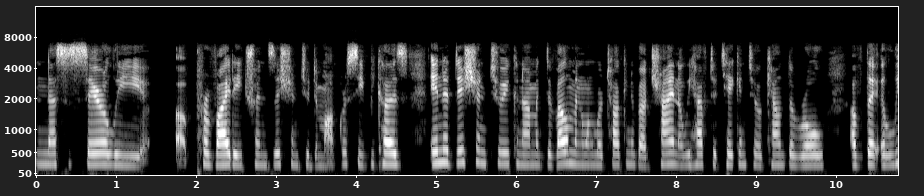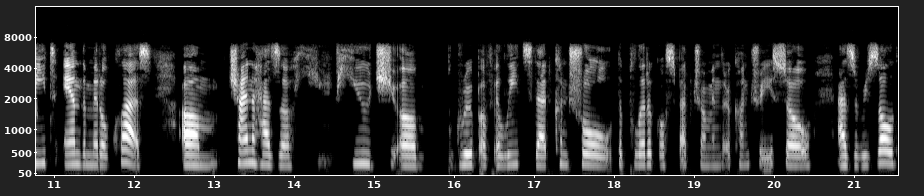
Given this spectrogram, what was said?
necessarily uh, provide a transition to democracy because, in addition to economic development, when we're talking about China, we have to take into account the role of the elite and the middle class. Um, China has a hu- huge um group of elites that control the political spectrum in their country. So, as a result,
